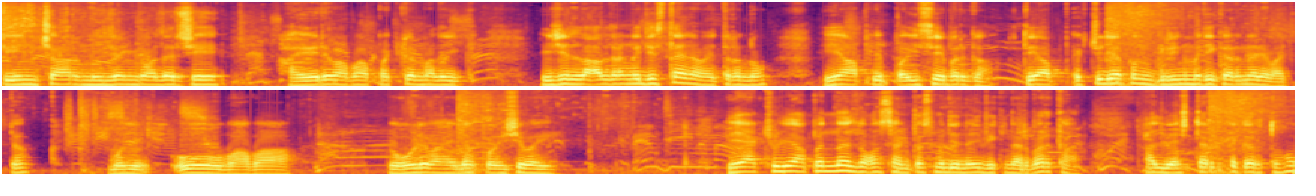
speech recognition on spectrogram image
तीन चार मिलियन डॉलरचे हाय रे बाबा पटकन मला एक हे जे लाल रंग दिसत आहे ना मित्रांनो हे आपले पैसे बरं का? ते आप ॲक्च्युली आपण ग्रीनमध्ये करणार आहे वाटतं. म्हणून ओ बाबा एवढे भयानक पैसे भाई. हे ॲक्च्युली आपण ना लॉस सेंटर्समध्ये नाही विकणार बरं का. हा वेस्टर काय करतो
